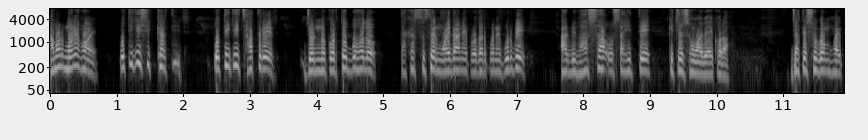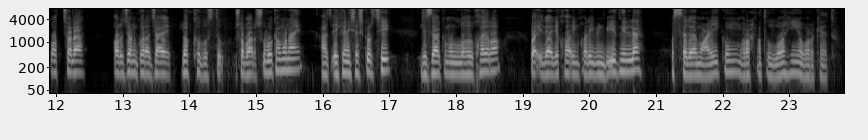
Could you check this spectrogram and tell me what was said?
আমার মনে হয় প্রতিটি শিক্ষার্থীর, প্রতিটি ছাত্রের জন্য কর্তব্য হলো তাকাসুসের ময়দানে পদার্পণের পূর্বে আরবি ভাষা ও সাহিত্যে কিছু সময় ব্যয় করা। যাতে সুগম হয় পথ চলা, অর্জন করা যায় লক্ষ্যবস্তু। সবার শুভকামনায় আজ এখানে শেষ করছি। জেসাকুমুল্লাহ খয়রা ওয়া ইলা লিকাইন করিবিন বিইজনিল্লাহ আসসালামু আলাইকুম রাহমাতুল্লাহি ওয়া বারাকাতুহু।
